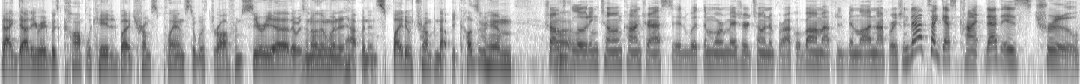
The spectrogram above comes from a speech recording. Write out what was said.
Baghdadi raid was complicated by Trump's plans to withdraw from Syria. There was another one that happened in spite of Trump, not because of him. Trump's Uh, gloating tone contrasted with the more measured tone of Barack Obama after the Bin Laden operation. That's, I guess, kind that is true,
